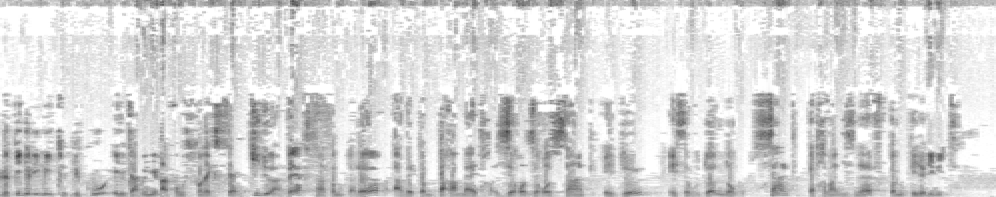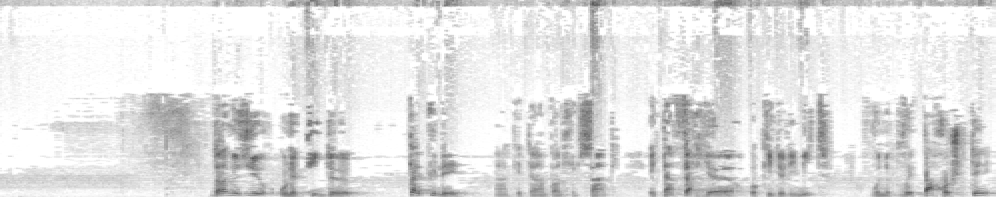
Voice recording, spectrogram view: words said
Le qui de limite, du coup, est déterminé par la fonction d'Excel qui de inverse, hein, comme tout à l'heure, avec comme paramètre 0,05 et 2, et ça vous donne donc 5,99 comme qui de limite. Dans la mesure où le qui de calculé, hein, qui était un point en dessous de 5, est inférieur au qui de limite, vous ne pouvez pas rejeter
